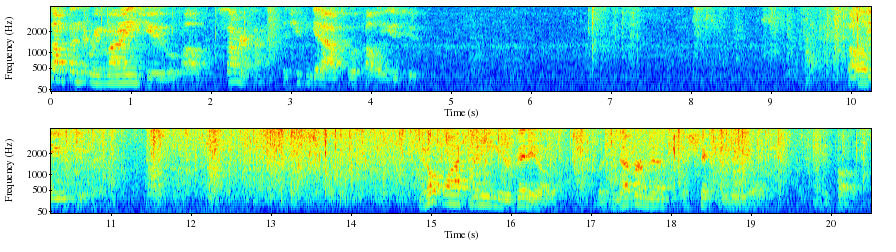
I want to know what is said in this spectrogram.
Something that reminds you of summertime, that you can get out to a fellow YouTube. Fellow YouTuber. I don't watch many of your videos, but never miss a Schickster video when he posts.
